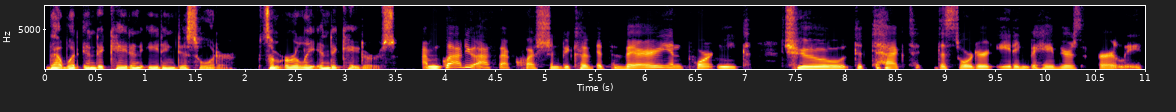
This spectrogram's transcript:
that would indicate an eating disorder? Some early indicators. I'm glad you asked that question because it's very important to detect disordered eating behaviors early.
